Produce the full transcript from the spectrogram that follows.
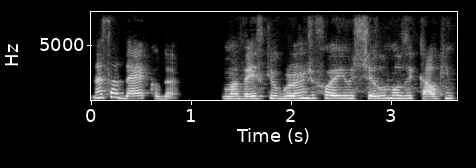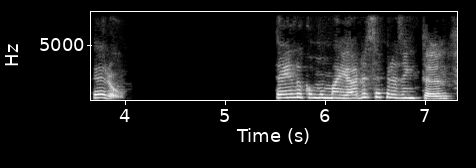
Nessa década, uma vez que o grunge foi o estilo musical que imperou tendo como maiores representantes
